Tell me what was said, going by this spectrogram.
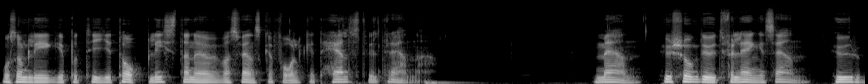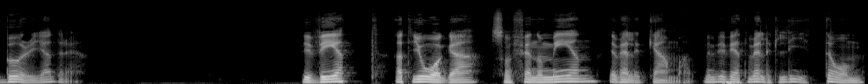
och som ligger på tio topplistan över vad svenska folket helst vill träna. Men hur såg det ut för länge sedan? Hur började det? Vi vet att yoga som fenomen är väldigt gammalt, men vi vet väldigt lite om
